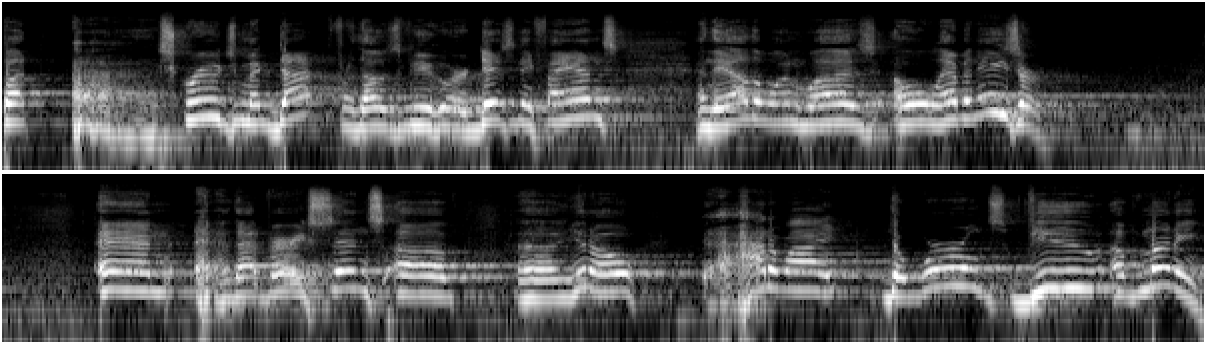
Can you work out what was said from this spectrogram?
But Scrooge McDuck, for those of you who are Disney fans, and the other one was Old Ebenezer. And that very sense of, uh, you know, how do I, the world's view of money.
